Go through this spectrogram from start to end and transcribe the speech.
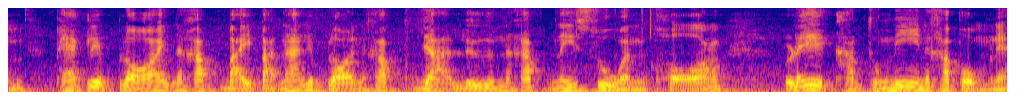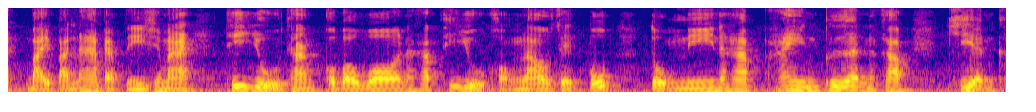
มแพ็คเรียบร้อยนะครับ ใบปะหน้าเรียบร้อยนะครับ อย่าลืมนะครับในส่วนของ เลขคำทวงหนี้นะครับผมเนี่ยใบปะหน้าแบบนี้ใช่ไหมที่อยู่ทางกบวนะครับที่อยู่ของเราเสร็จปุ๊บ ตรงนี้นะครับให้เพื่อนนะครับ เขียนค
